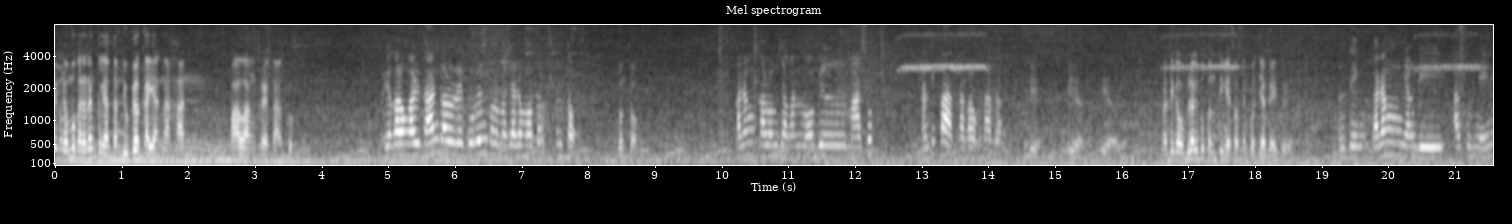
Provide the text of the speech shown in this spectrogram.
Kan kamu kadang-kadang kelihatan juga kayak nahan palang kereta tuh. ya kalau nggak ditahan kalau udah turun kalau masih ada motor pentok Bentok. kadang kalau misalkan mobil masuk nanti patah kalau ketabrak Iya, iya, iya. iya. Berarti kamu bilang itu penting ya seharusnya buat jaga itu ya? penting kadang yang diaturnya ini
